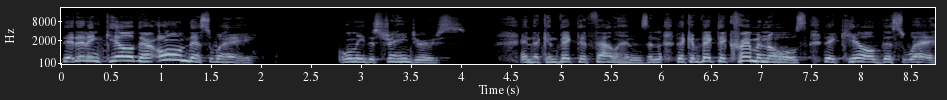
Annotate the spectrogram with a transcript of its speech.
They didn't kill their own this way, only the strangers and the convicted felons and the convicted criminals they killed this way.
